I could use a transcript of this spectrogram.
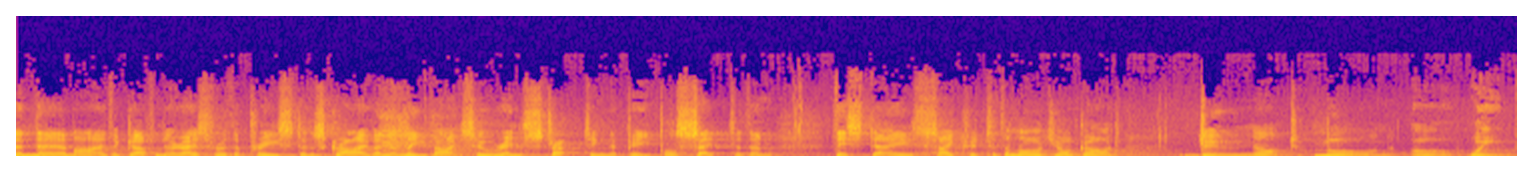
And Nehemiah the governor, Ezra the priest and scribe, and the Levites who were instructing the people said to them, This day is sacred to the Lord your God. Do not mourn or weep.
